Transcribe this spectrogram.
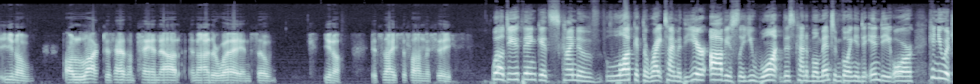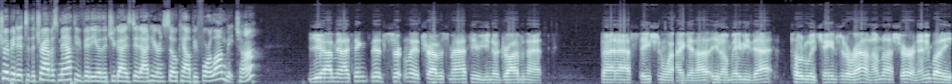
you know, our luck just hasn't panned out in either way, and so, you know, it's nice to finally see. Well, do you think it's kind of luck at the right time of the year? Obviously, you want this kind of momentum going into Indy, or can you attribute it to the TravisMathew video that you guys did out here in SoCal before Long Beach, huh? Yeah, I mean, I think that's certainly a TravisMathew, you know, driving that badass station wagon. I, you know, maybe that totally changed it around. I'm not sure. And anybody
